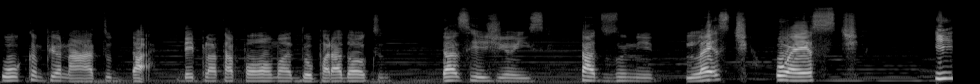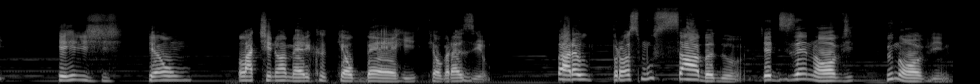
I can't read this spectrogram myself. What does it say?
o campeonato da de plataforma do paradoxo das regiões Estados Unidos leste, oeste e região Latinoamérica, que é o BR, que é o Brasil, para o próximo sábado, dia 19 do 9.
